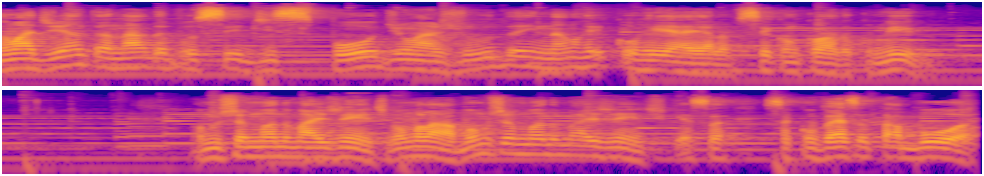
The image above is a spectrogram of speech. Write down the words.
Não adianta nada você dispor de uma ajuda e não recorrer a ela. Você concorda comigo? Vamos chamando mais gente, vamos lá, vamos chamando mais gente, que essa, essa conversa tá boa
